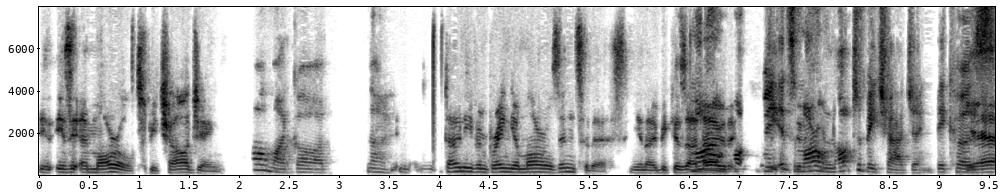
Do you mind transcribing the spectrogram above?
is it immoral to be charging?" Oh my god, no. Don't even bring your morals into this, you know, because it's I know that be, it's moral not to be charging because yeah,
